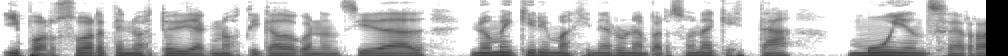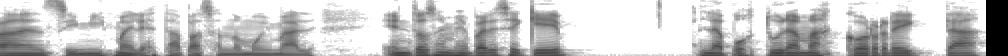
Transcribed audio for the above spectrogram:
Y por suerte no estoy diagnosticado con ansiedad, no me quiero imaginar una persona que está muy encerrada en sí misma y le está pasando muy mal. Entonces me parece que la postura más correcta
